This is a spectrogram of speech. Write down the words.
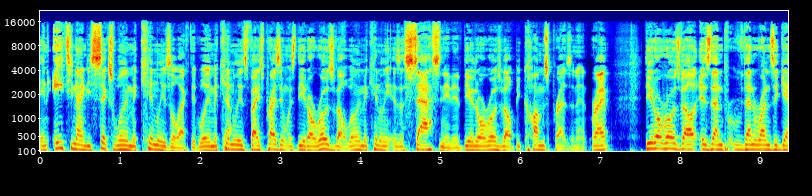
in 1896, William McKinley is elected. William McKinley's vice president was Theodore Roosevelt. William McKinley is assassinated. Theodore Roosevelt becomes president. Right? Theodore Roosevelt is then then runs again.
